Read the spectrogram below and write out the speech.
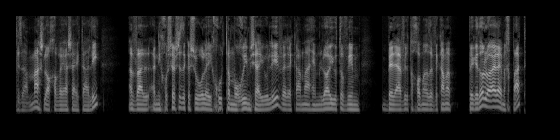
וזה ממש לא החוויה שהייתה לי, אבל אני חושב שזה קשור לאיכות המורים שהיו לי ולכמה הם לא היו טובים בלהעביר את החומר הזה וכמה בגדול לא היה להם אכפת.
